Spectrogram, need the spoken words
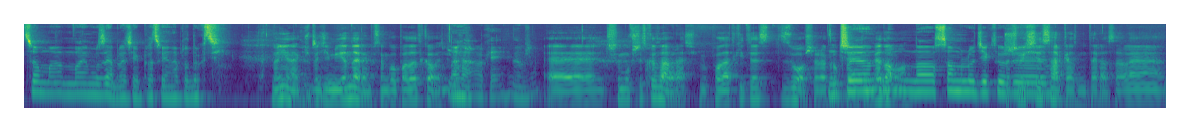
Co ma, mają mu zabrać, jak pracuje na produkcji? no nie, no, jak już będzie milionerem, chcą go opodatkować. Aha, okej, dobrze. E, czy mu wszystko zabrać? Bo podatki to jest zło, szeroko Znaczy, pojęte, wiadomo. no, no są ludzie, którzy... Oczywiście sarkazm teraz, ale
